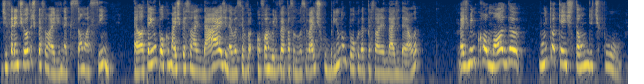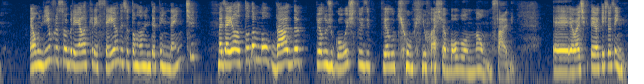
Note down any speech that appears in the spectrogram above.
diferente de outros personagens, né, que são assim, ela tem um pouco mais de personalidade, né? Você, conforme o livro vai passando, você vai descobrindo um pouco da personalidade dela. Mas me incomoda muito a questão de, tipo, é um livro sobre ela crescendo e se tornando independente, mas aí ela toda moldada pelos gostos e pelo que o Will acha bom ou não, sabe? É, eu acho que tem a questão assim.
